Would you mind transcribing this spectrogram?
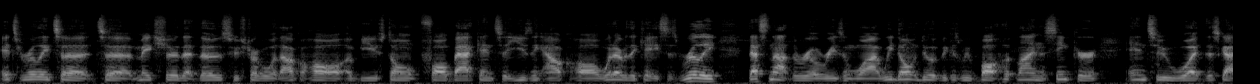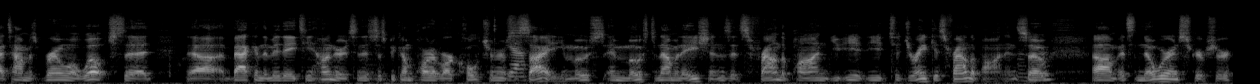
it's really to to make sure that those who struggle with alcohol abuse don't fall back into using alcohol, whatever the case is. Really, that's not the real reason why we don't do it because we bought hook, line, and sinker into what this guy Thomas Bramwell Welch said uh, back in the mid 1800s, and it's just become part of our culture and our Yeah. society. In most in most denominations, it's frowned upon. You, you, you, to drink is frowned upon, and so. Um, it's nowhere in scripture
